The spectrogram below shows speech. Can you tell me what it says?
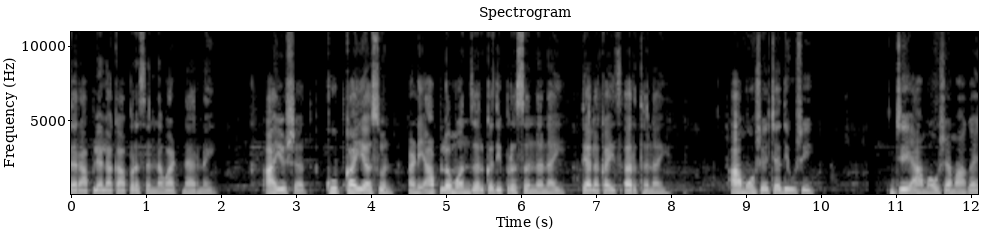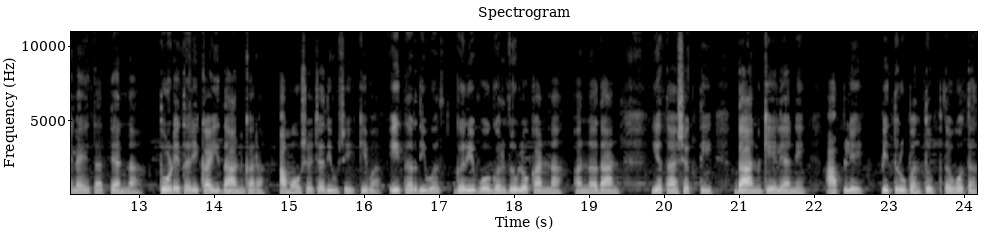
तर आपल्याला का प्रसन्न वाटणार नाही? आयुष्यात खूप काही असून आणि आपलं मन जर कधी प्रसन्न नाही त्याला काहीच अर्थ नाही. आमोशेच्या दिवशी जे आमावश्या मागायला येतात त्यांना थोडे तरी काही दान करा. अमावस्याच्या दिवशी किंवा इतर दिवस गरीब व गरजू लोकांना अन्नदान यथाशक्ती दान केल्याने आपले पितृ पण तृप्त होतात.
